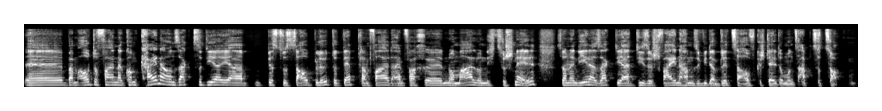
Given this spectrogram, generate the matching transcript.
äh, beim Autofahren, da kommt keiner und sagt zu dir, ja, bist du saublöd, du Depp, dann fahr halt einfach äh, normal und nicht zu schnell, sondern jeder sagt, ja, diese Schweine haben sie wieder einen Blitzer aufgestellt, um uns abzuzocken.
